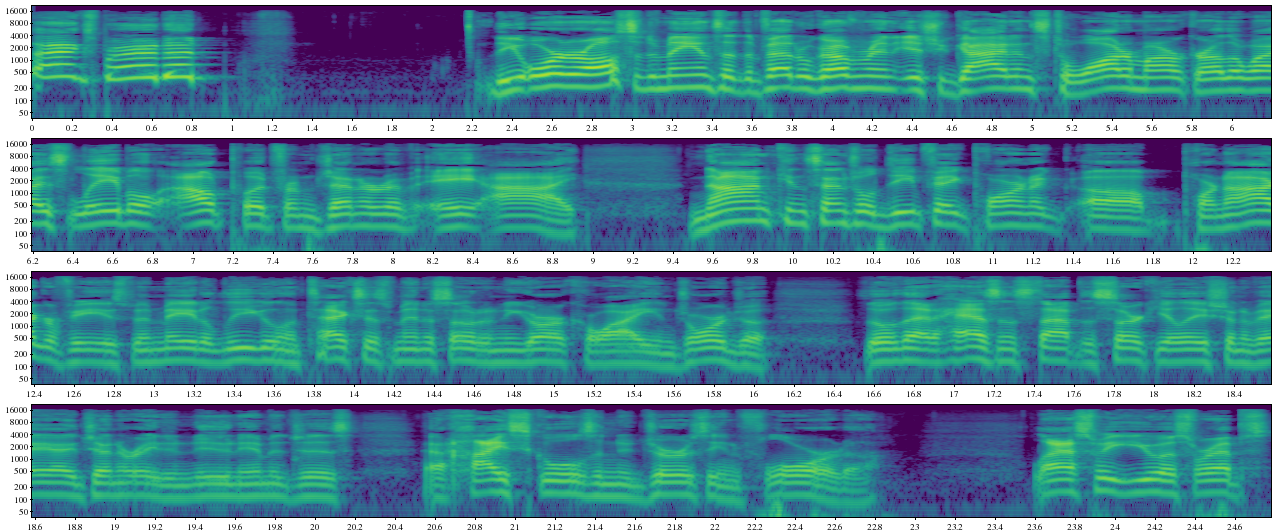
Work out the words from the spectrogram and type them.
Thanks, Brandon. The order also demands that the federal government issue guidance to watermark or otherwise label output from generative AI. Non consensual deepfake uh, pornography has been made illegal in Texas, Minnesota, New York, Hawaii, and Georgia, though that hasn't stopped the circulation of AI generated nude images at high schools in New Jersey and Florida. Last week, U.S. Reps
